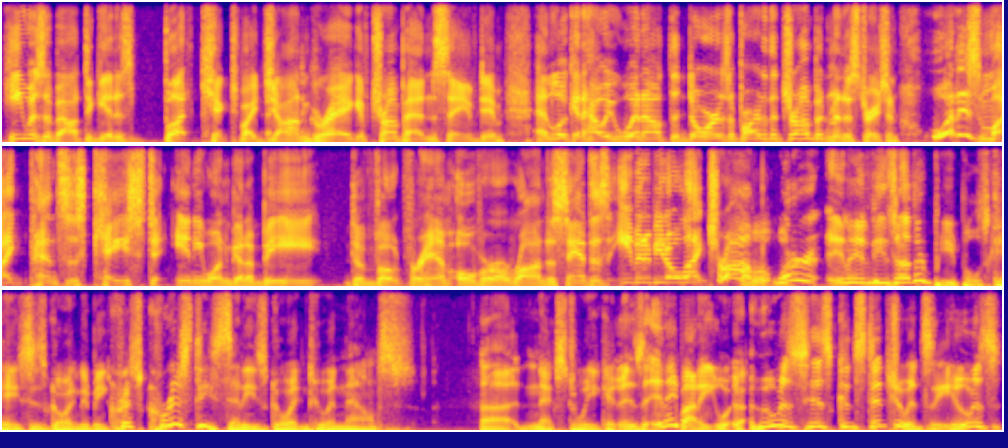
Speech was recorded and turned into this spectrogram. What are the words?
He was about to get his butt kicked by John Gregg if Trump hadn't saved him. And look at how he went out the door as a part of the Trump administration. What is Mike Pence's case to anyone going to be to vote for him over a Ron DeSantis, even if you don't like Trump? Well, what are any of these other people's cases going to be? Chris Christie said he's going to announce uh, next week. Is anybody who is his constituency? Who is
